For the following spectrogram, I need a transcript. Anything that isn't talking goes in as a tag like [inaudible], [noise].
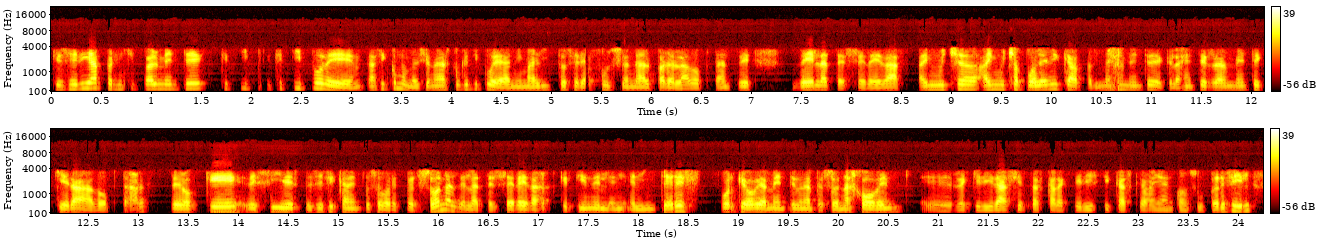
que sería principalmente qué, qué tipo de, así como mencionabas tú, qué tipo de animalito sería funcional para el adoptante de la tercera edad. Hay mucha, hay mucha polémica [laughs] primeramente de que la gente realmente quiera adoptar, pero qué decir específicamente sobre personas de la tercera edad que tienen el, el interés, porque obviamente una persona joven eh, requerirá ciertas características que vayan con su perfil,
